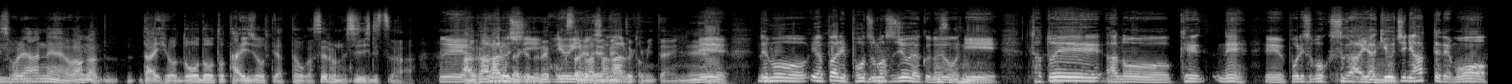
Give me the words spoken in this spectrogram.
それはね我が代表堂々と退場ってやった方がセロの支持率はええ上がるんだけどね、国際みたいにね。ええでも、やっぱりポーツマス条約のように、たとえ、あの、けね、えーポリスボックスが焼き討ちにあってでも、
